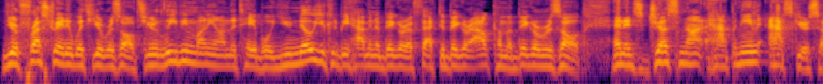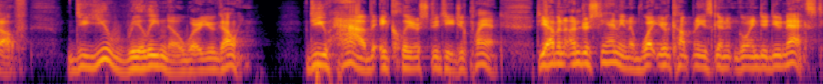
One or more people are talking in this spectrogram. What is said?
you're frustrated with your results, you're leaving money on the table, you know you could be having a bigger effect, a bigger outcome, a bigger result, and it's just not happening, ask yourself, do you really know where you're going? Do you have a clear strategic plan? Do you have an understanding of what your company is going to do next?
